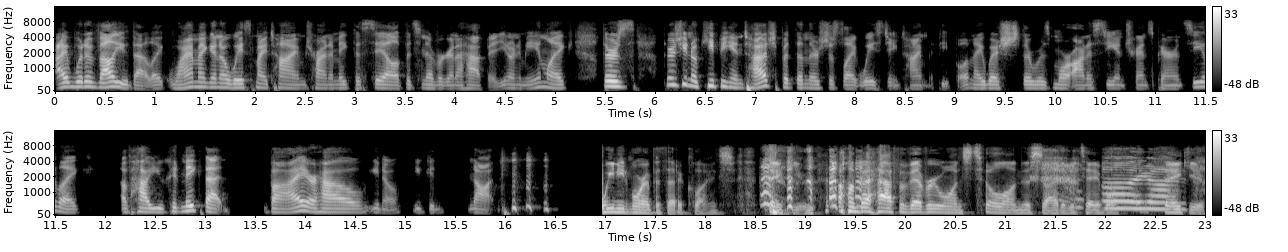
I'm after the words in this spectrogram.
I would have valued that. Like, why am I going to waste my time trying to make the sale if it's never going to happen? You know what I mean? Like, there's, there's, you know, keeping in touch, but then there's just like wasting time with people. And I wish there was more honesty and transparency, like, of how you could make that buy or how, you know, you could not. we need more empathetic clients. Thank you. on behalf of everyone still on this side of the table. Oh my God. Thank you.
